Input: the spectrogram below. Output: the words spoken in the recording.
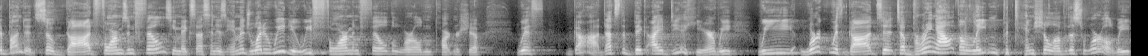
abundance. So God forms and fills. He makes us in his image. What do we do? We form and fill the world in partnership with God. That's the big idea here. We, we work with God to, to bring out the latent potential of this world. We,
